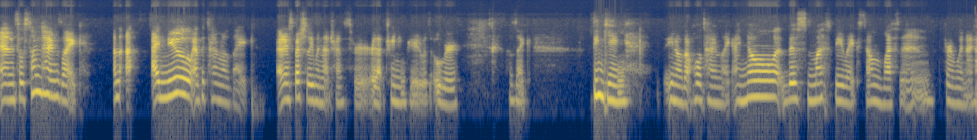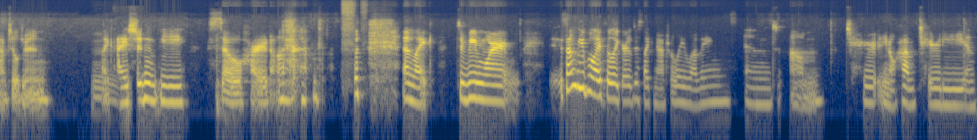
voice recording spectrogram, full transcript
and so sometimes like, and I, I knew at the time I was like, and especially when that transfer or that training period was over, I was like thinking, you know, that whole time, like, I know this must be like some lesson for when I have children. Like, Mm. I shouldn't be so hard on them. and like to be more, some people I feel like are just like naturally loving and, um, char- you know, have charity and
